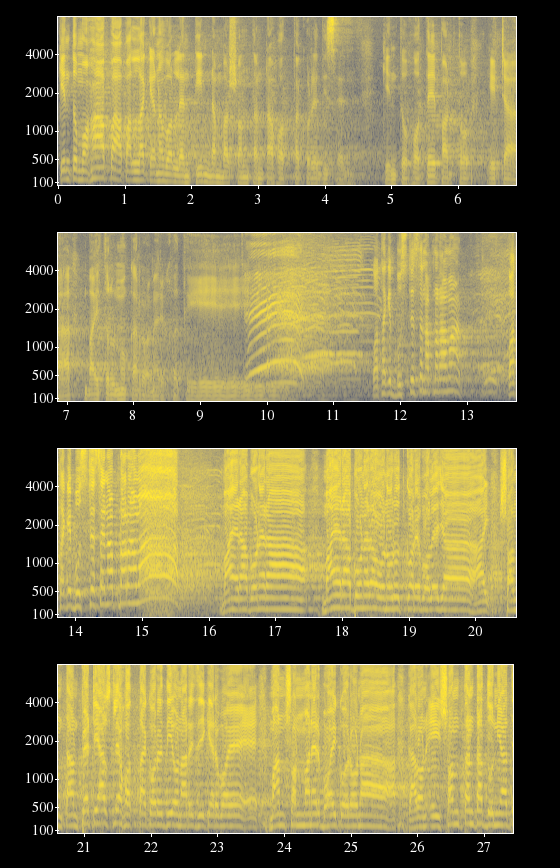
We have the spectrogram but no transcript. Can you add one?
কিন্তু মহাপাপ আল্লাহ কেন বললেন? তিন নম্বর সন্তানটা হত্যা করে দিছেন। কিন্তু হতে পারত এটা বাইতুল মুকাররমের ক্ষতি। কথাকে বুঝতেছেন আপনারা আমার? কথাকে বুঝতেছেন আপনারা আমার? মায়েরা বোনেরা মায়েরা বোনেরা অনুরোধ করে বলে যায়, সন্তান পেটে আসলে হত্যা করে দিও না রিজিকের ভয়ে, মান সম্মানের ভয় করো না, কারণ এই সন্তানটা দুনিয়াতে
